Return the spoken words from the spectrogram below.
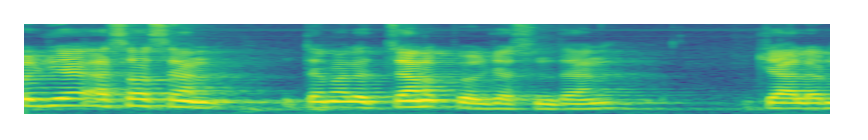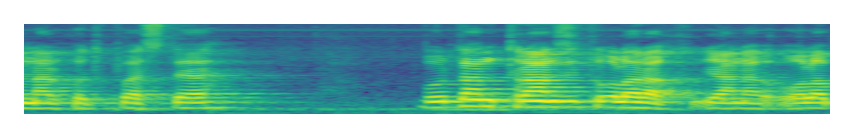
Bölgəyə əsasən deməli cənub bölgəsindən gəlir narkotik vasitə. Buradan tranzit olaraq, yəni ola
